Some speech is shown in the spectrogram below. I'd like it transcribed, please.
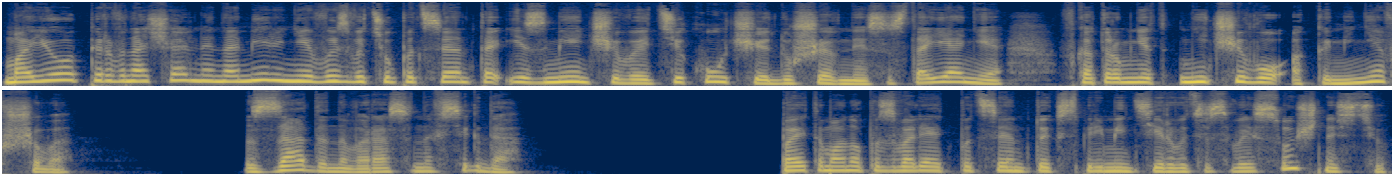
Мое первоначальное намерение вызвать у пациента изменчивое, текучее душевное состояние, в котором нет ничего окаменевшего, заданного раз и навсегда. Поэтому оно позволяет пациенту экспериментировать со своей сущностью,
